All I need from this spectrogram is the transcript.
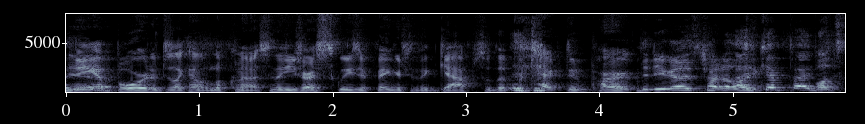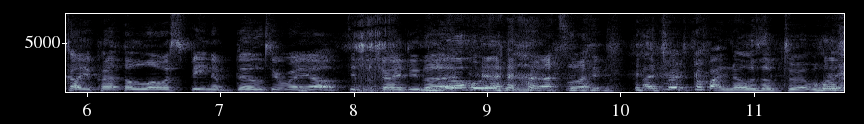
And you get bored of just like kind of looking at us and then you try to squeeze your finger through the gaps of the protecting part Did you guys try to I like kept. I, what's it called? You put out the lowest speed and build your way up. Did you try to do that? No, no. That's what. I, I tried to put my nose up to it once.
